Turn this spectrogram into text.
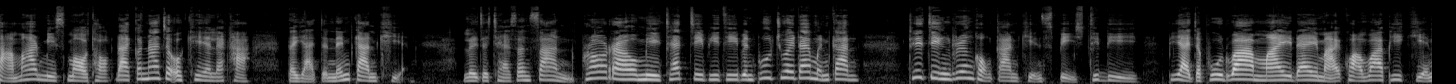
สามารถมี small talk ได้ก็น่าจะโอเคแหละค่ะ แต่อยากจะเน้นการเขียน เลยจะแชร์สั้นๆ เพราะเรามี Chat GPT เป็นผู้ช่วยได้เหมือนกัน ที่จริงเรื่องของการเขียน speech ที่ดี พี่อยากจะพูดว่าไม่ได้หมายความว่าพี่เขียน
